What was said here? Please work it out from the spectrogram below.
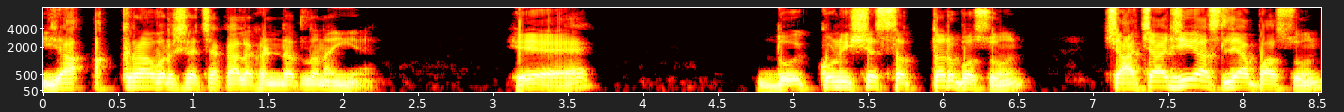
या अकरा वर्षाच्या कालखंडातलं नाही आहे हे आहे दो एकोणीसशे सत्तरपासून चाचाजी असल्यापासून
